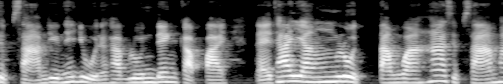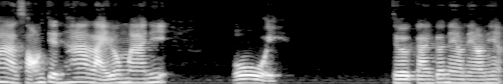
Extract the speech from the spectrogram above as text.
53ยืนให้อยู่นะครับลุ้นเด้งกลับไป แต่ถ้ายังหลุดต่ำกว่า53 52 75ไหลลงมานี่โอ้ย เจอกันก็แนวแนวเนี้ย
